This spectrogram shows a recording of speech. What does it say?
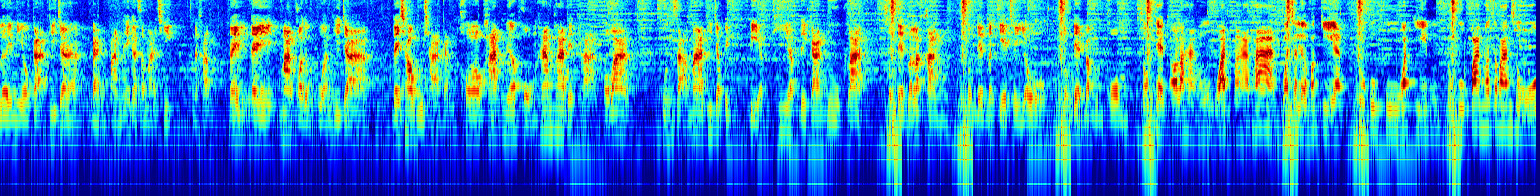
เลยมีโอกาสที่จะแบ่งปันให้กับสมาชิกนะครับได้ได้มากพอสมควรที่จะได้เช่าบูชากัน คอพระเนื้อผงห้ามพลาดเด็ดขาดเพราะว่า คุณสามารถที่จะไปเปรียบเทียบในการดูพระสมเด็จวัดระฆัง สมเด็จวัดเกียรติชยโย สมเด็จบางบุญพรมสมเด็จอรหังวัดมหาธาตุวัดเฉลิมพระเกียรติหลวงปู่ภูวัดอินหลวงปู่ปั้นวัดสะพานสูง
